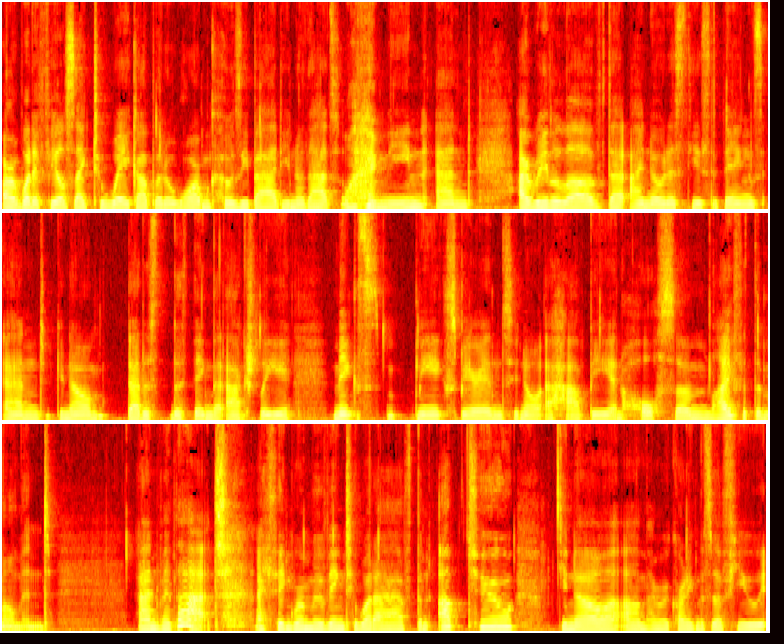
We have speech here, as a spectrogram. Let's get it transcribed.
or what it feels like to wake up in a warm, cozy bed. You know, that's what I mean. And I really love that I notice these things, and you know, that is the thing that actually makes me experience, you know, a happy and wholesome life at the moment. And with that, I think we're moving to what I have been up to. You know, um, I'm recording this a few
